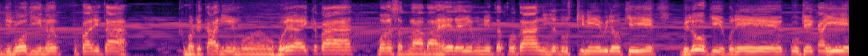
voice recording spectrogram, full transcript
दिनोदिन पुकारिता. कमटकानी होय ऐकता मग सदना बाहेर यमुनी तत्वता निज दृष्टीने विलोकी विलोकी पुरे कोठे काही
